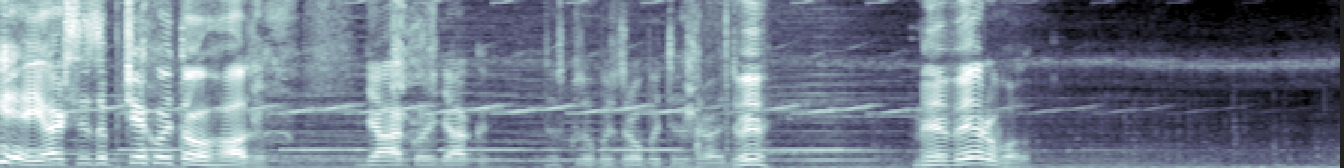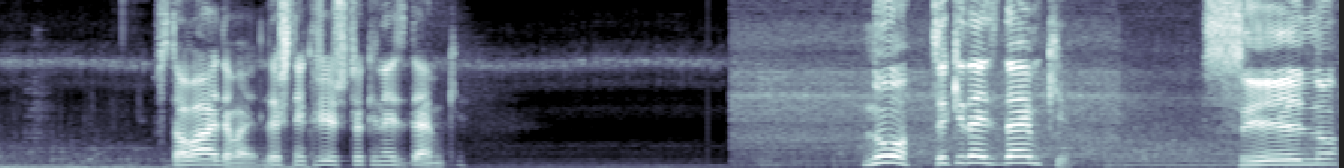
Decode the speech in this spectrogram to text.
Я ж все запчихую того газу. Дякую, дякую. Сказав, би зробити здоров'я. Диви. Ми вирубали. Вставай давай, лиш не крич, що кінець демки. Ну, це кінець демки. Сильно.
